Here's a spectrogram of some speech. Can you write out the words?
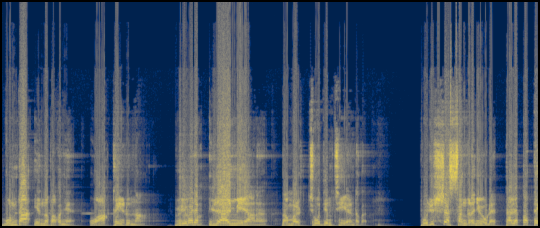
ഗുണ്ട എന്ന് പറഞ്ഞ് വാർത്തയിടുന്ന വിവരം ഇല്ലായ്മയാണ് നമ്മൾ ചോദ്യം ചെയ്യേണ്ടത്. പുരുഷ സംഘടനയുടെ തലപ്പത്ത്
